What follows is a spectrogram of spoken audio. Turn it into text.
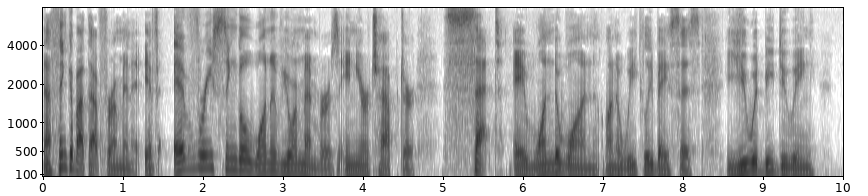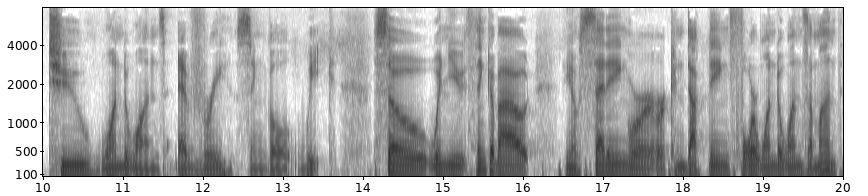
Now, think about that for a minute. If every single one of your members in your chapter set a one to one on a weekly basis, you would be doing two one to ones every single week. So, when you think about you know setting or, or conducting four one to ones a month,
